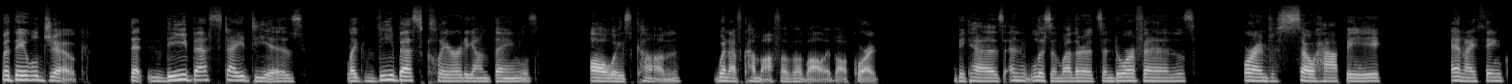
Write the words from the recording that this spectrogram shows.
But they will joke that the best ideas like the best clarity on things always come when I've come off of a volleyball court. Because, and listen, whether it's endorphins or I'm just so happy. And I think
